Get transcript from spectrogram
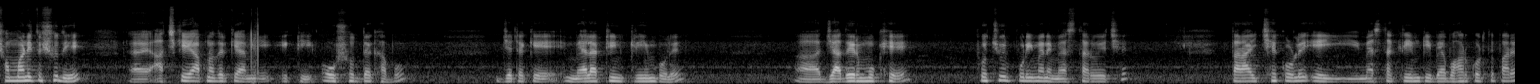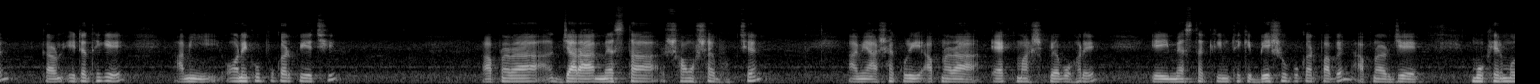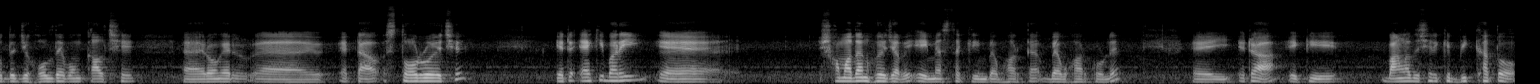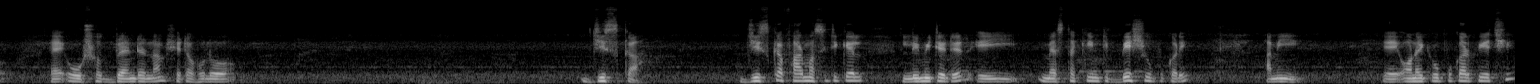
সম্মানিত সুদী আজকে আপনাদেরকে আমি একটি ঔষধ দেখাবো, যেটাকে ম্যালাটিন ক্রিম বলে যাদের মুখে প্রচুর পরিমাণে মেস্তা রয়েছে, তারা ইচ্ছে করলে এই মেস্তা ক্রিমটি ব্যবহার করতে পারেন, কারণ এটা থেকে আমি অনেক উপকার পেয়েছি। আপনারা যারা মেস্তা সমস্যায় ভুগছেন, আমি আশা করি আপনারা এক মাস ব্যবহারে এই মেস্তা ক্রিম থেকে বেশ উপকার পাবেন। আপনার যে মুখের মধ্যে যে হলদে এবং কালছে রঙের একটা স্তর রয়েছে, এটা একেবারেই সমাধান হয়ে যাবে এই মেস্তা ক্রিম ব্যবহার ব্যবহার করলে। এই, এটা একটি বাংলাদেশের একটি বিখ্যাত ঔষধ ব্র্যান্ডের নাম, সেটা হলো জিসকা। জিসকা ফার্মাসিউটিক্যাল লিমিটেডের এই মেস্তা ক্রিমটি বেশ উপকারী। আমি অনেক উপকার পেয়েছি।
